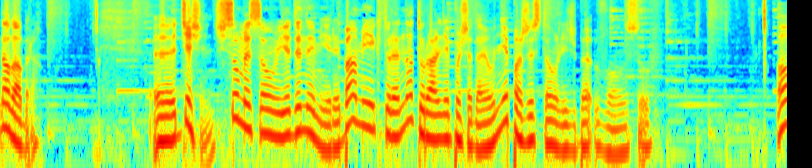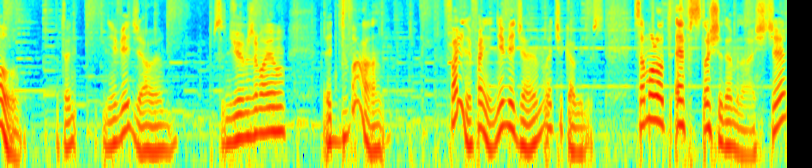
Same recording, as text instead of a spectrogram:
no dobra. 10. E, Sumy są jedynymi rybami, które naturalnie posiadają nieparzystą liczbę wąsów. O, to nie wiedziałem. Sądziłem, że mają e, dwa. Fajnie, fajnie, nie wiedziałem, ale ciekawy news. Samolot F-117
